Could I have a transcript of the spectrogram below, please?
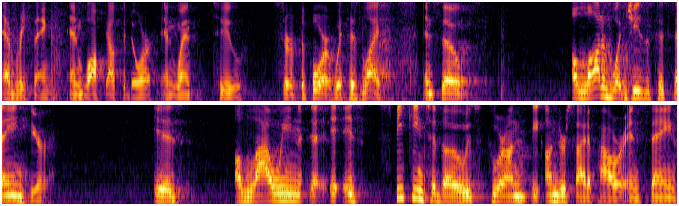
everything and walked out the door and went to serve the poor with his life. And so, a lot of what Jesus is saying here is allowing, is speaking to those who are on the underside of power and saying,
